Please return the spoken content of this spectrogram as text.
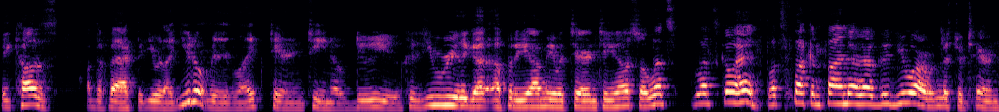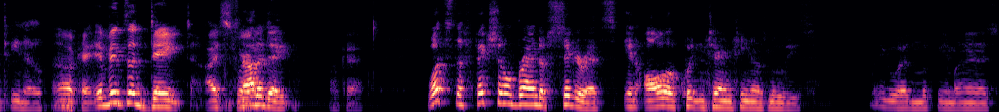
because of the fact that you were like, you don't really like Tarantino, do you? Because you really got uppity on me with Tarantino. So let's let's go ahead. Let's fucking find out how good you are with Mr. Tarantino. Okay, if it's a date, I It's swear. It's not a date. Okay. What's the fictional brand of cigarettes in all of Quentin Tarantino's movies? Why don't you go ahead and look me in my eyes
